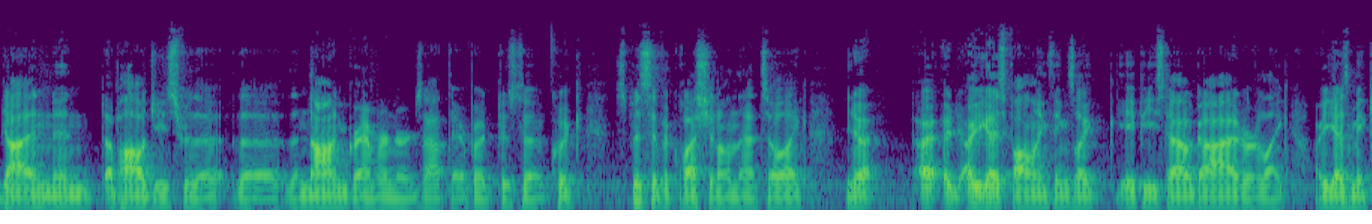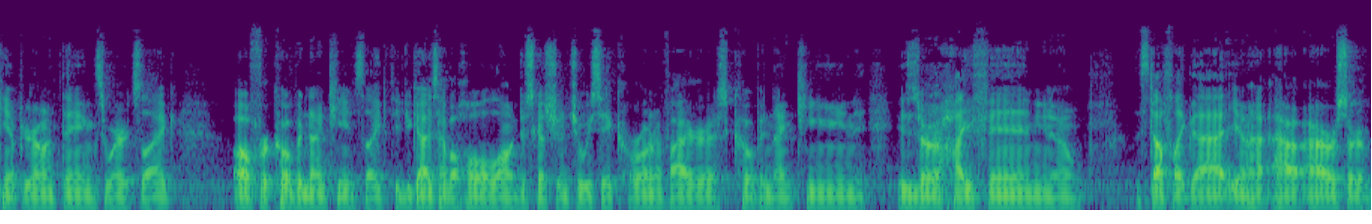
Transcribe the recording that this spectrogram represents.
yeah, and, apologies for the, the, the non grammar nerds out there, but just a quick specific question on that. So, like, you know, are, are you guys following things like AP Style Guide, or like, are you guys making up your own things where it's like, oh, for COVID nineteen, it's like, did you guys have a whole long discussion? Should we say coronavirus, COVID nineteen? Is there a hyphen? You know, stuff like that. You know, how, how are sort of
